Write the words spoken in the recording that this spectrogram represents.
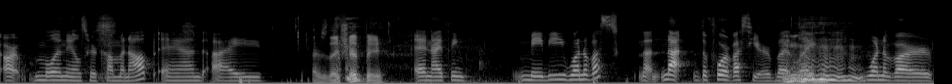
our millennials who are coming up, and I as they should be. and I think maybe one of us, not not the four of us here, but like one of our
